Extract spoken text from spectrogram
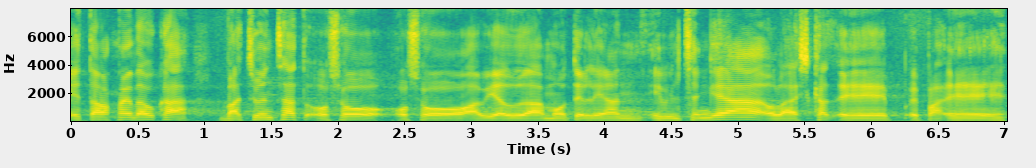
eta horrek dauka batzuentzat oso, oso abiadura motelean ibiltzen gea, hola, eska, e, epa- e,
